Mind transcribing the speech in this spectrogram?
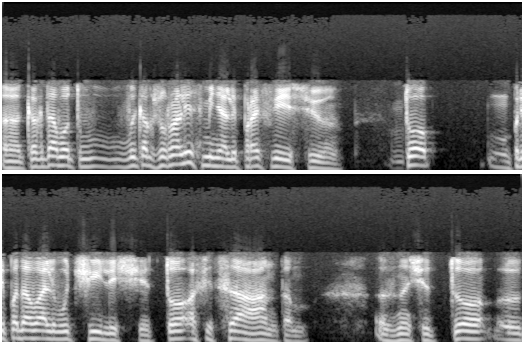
э, когда вот вы как журналист меняли профессию, то преподавали в училище, то официантом, значит, то, э,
